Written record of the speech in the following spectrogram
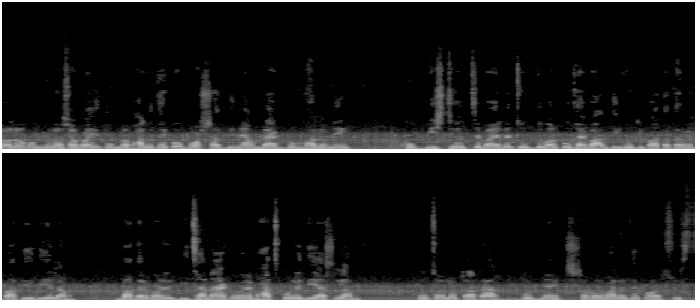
চলো বন্ধুরা সবাই, তোমরা ভালো থেকো। বর্ষার দিনে আমরা একদম ভালো নেই। খুব বৃষ্টি হচ্ছে বাইরে। চোদ্দবার কোথায় বালতি ঘুটি পাতাতে হবে পাতিয়ে দিয়ে এলাম। দাদার ঘরের বিছানা একেবারে ভাঁজ করে দিয়ে আসলাম। তো চলো টাটা গুড নাইট সবাই ভালো থেকো আর সুস্থ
